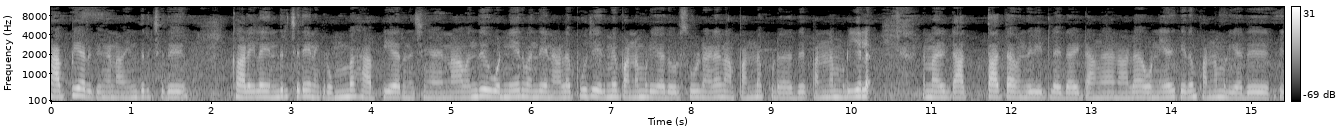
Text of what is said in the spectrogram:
ஹாப்பியாக இருக்குங்க. நான் எந்திரிச்சது காலையில் எந்திரிச்சதே எனக்கு ரொம்ப ஹாப்பியாக இருந்துச்சுங்க. நான் வந்து ஒன் இயர் வந்து என்னால் பூஜை எதுவுமே பண்ண முடியாத ஒரு சூழ்நிலை நான் பண்ணக்கூடாது பண்ண முடியலை. இந்த மாதிரி டா தாத்தா வந்து வீட்டில் இதாகிட்டாங்க அதனால் ஒன் இயருக்கு எதுவும் பண்ண முடியாது அப்படி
